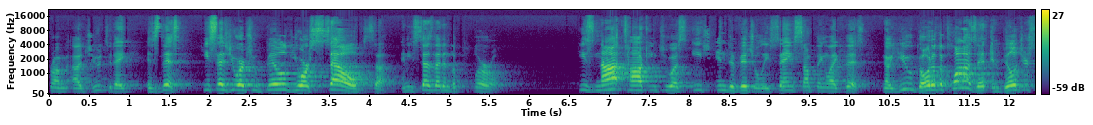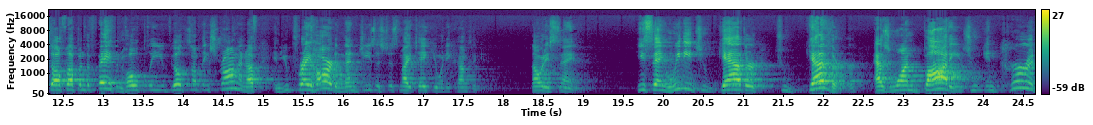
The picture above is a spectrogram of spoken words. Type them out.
from uh, Jude today is this. He says you are to build yourselves, and he says that in the plural. He's not talking to us each individually, saying something like this. Now, you go to the closet and build yourself up in the faith, and hopefully you build something strong enough and you pray hard, and then Jesus just might take you when he comes again. That's not what he's saying. He's saying we need to gather together as one body to encourage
